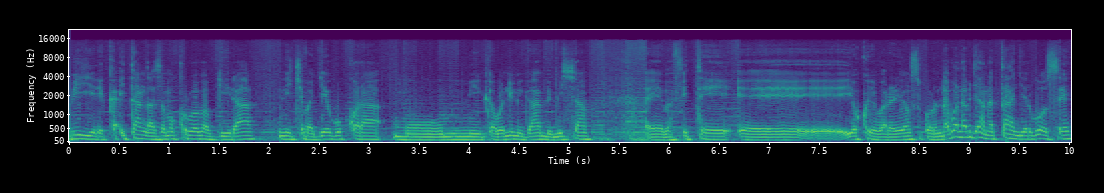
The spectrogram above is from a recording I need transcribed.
biyereka itangazamakuru bababwira n'icyo bagiye gukora mu migabo n'imigambi mishya eh, bafite eh, yo kuyobora Rayon Sport ndabona byanatangiye rwose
